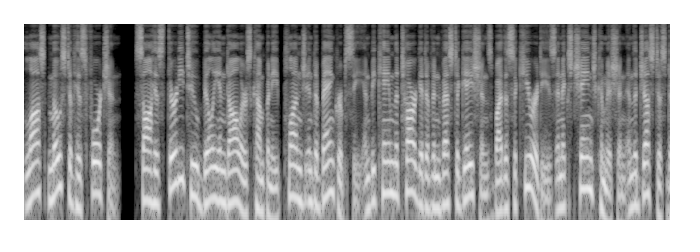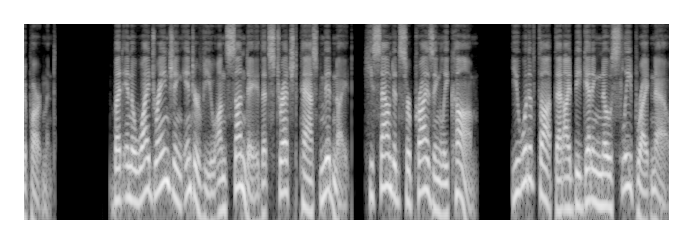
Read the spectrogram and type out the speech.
lost most of his fortune, saw his $32 billion company plunge into bankruptcy and became the target of investigations by the Securities and Exchange Commission and the Justice Department. But in a wide ranging interview on Sunday that stretched past midnight, he sounded surprisingly calm. You would have thought that I'd be getting no sleep right now,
